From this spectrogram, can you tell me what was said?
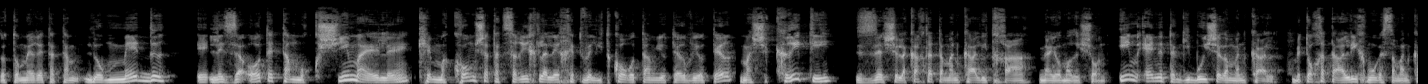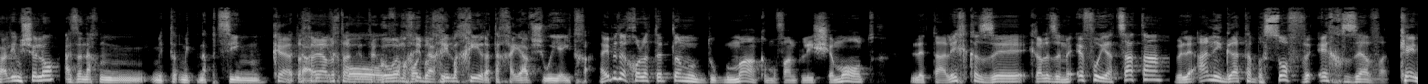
זאת אומרת אתה לומד אה, לזהות את המוקשים האלה כמקום שאתה צריך ללכת ולדקור אותם יותר ויותר מה שקריטי זה שלקחת את המנכ"ל איתך מהיום הראשון. אם אין את הגיבוי של המנכ"ל בתוך התהליך מול הסמנכ"לים שלו, אז אנחנו מת, מתנפצים. כן, אתה חייב את הגורם הכי בכיר. הכי בכיר, אתה חייב שהוא יהיה איתך. האם אתה יכול לתת לנו דוגמה, כמובן בלי שמות, לתהליך כזה, נקרא לזה מאיפה יצאת ולאן הגעת בסוף ואיך זה עבד. כן,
